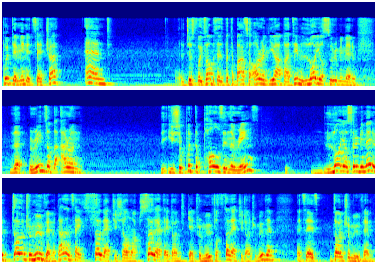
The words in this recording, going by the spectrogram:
put them in, etc., and just for example, says, "But tabasa aron badim lo mimenu." The rings of the Aron you should put the poles in the rings. Lo don't remove them. It doesn't say so that you shall not, so that they don't get removed, or so that you don't remove them. It says don't remove them.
